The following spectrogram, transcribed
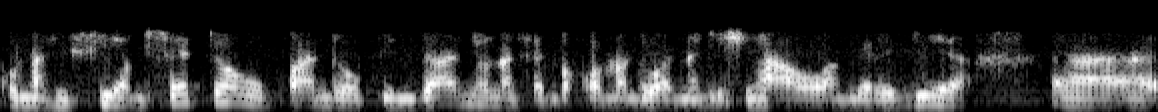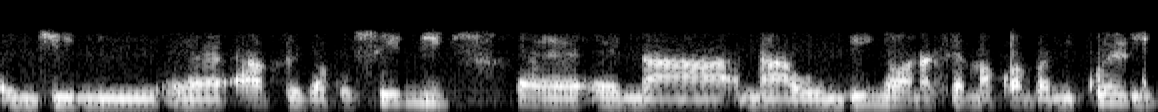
kuna hisia mseto. Upande wa upinzani unasema kwamba ndo wanajeshi hao wangerejea uh, nchini uh, Afrika Kusini uh, na na wengine wanasema kwamba ni kweli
